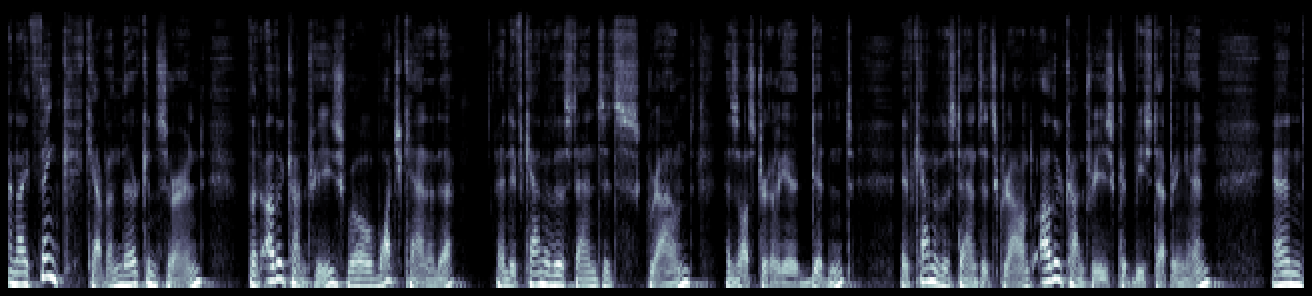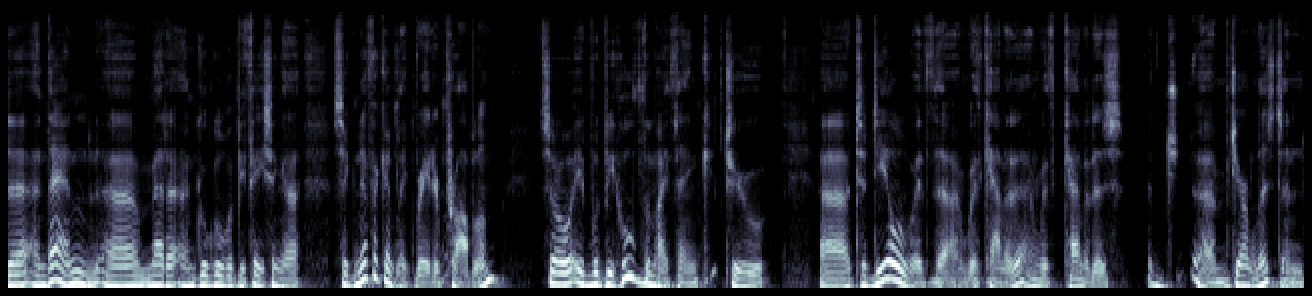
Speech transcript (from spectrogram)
and I think, Kevin, they're concerned that other countries will watch Canada, and if Canada stands its ground, as Australia didn't, if Canada stands its ground, other countries could be stepping in and, uh, and then uh, Meta and Google would be facing a significantly greater problem. So it would behoove them, I think, to uh, to deal with uh, with Canada and with Canada's um, journalists and,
